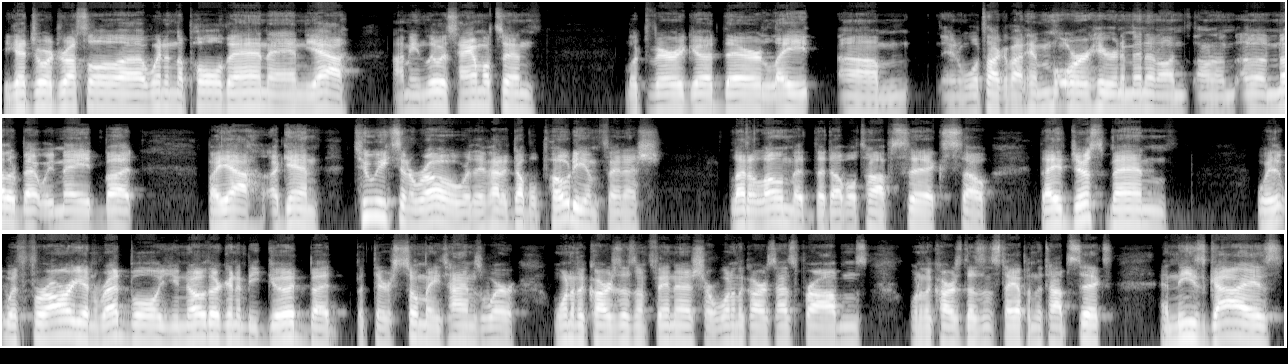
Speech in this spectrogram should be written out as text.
you got George Russell uh, winning the pole then. And yeah, I mean Lewis Hamilton looked very good there late, um, and we'll talk about him more here in a minute on, on on another bet we made. But but yeah, again, two weeks in a row where they've had a double podium finish, let alone the the double top six. So they've just been with with Ferrari and Red Bull, you know they're going to be good, but but there's so many times where one of the cars doesn't finish or one of the cars has problems, one of the cars doesn't stay up in the top 6, and these guys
